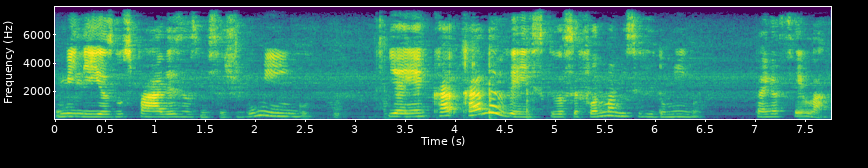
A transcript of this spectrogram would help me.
homilias dos padres nas missas de domingo. E aí, cada vez que você for numa missa de domingo, pega, sei lá,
